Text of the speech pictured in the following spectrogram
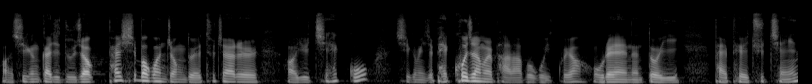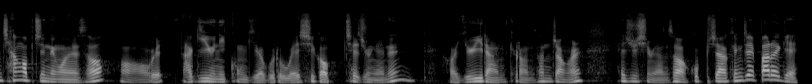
어, 지금까지 누적 80억 원 정도의 투자를 어, 유치했고 지금 이제 100호점을 바라보고 있고요. 올해는 또 이 발표의 주체인 창업진흥원에서 어, 외, 아기 유니콘 기업으로 외식업체 중에는 어, 유일한 그런 선정을 해주시면서 고피자가 굉장히 빠르게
